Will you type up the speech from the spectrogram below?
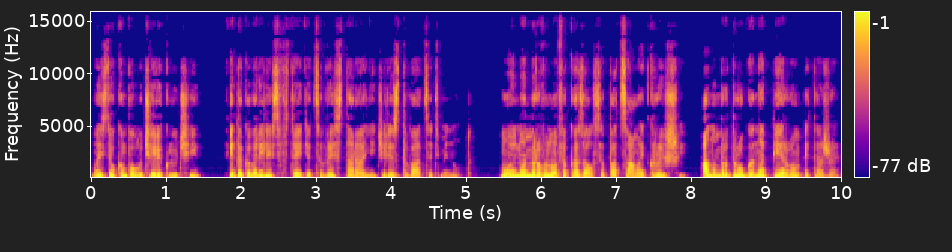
Мы с Дюком получили ключи и договорились встретиться в ресторане через 20 минут. Мой номер вновь оказался под самой крышей, а номер друга на первом этаже.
